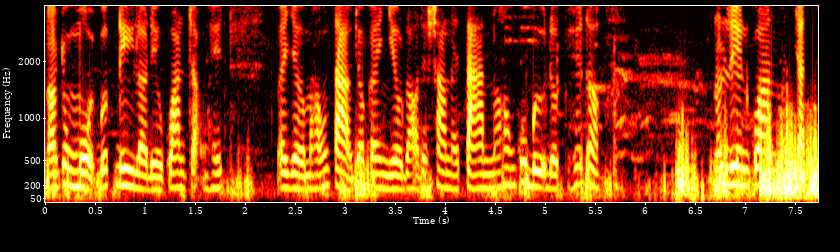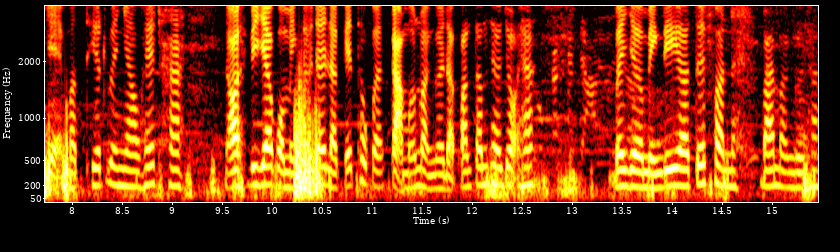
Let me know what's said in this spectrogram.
Nói chung mỗi bước đi là điều quan trọng hết. Bây giờ mà không tạo cho cây nhiều đó thì sau này tàn nó không có bự được hết đâu. Nó liên quan mà chặt chẽ, mật thiết với nhau hết ha. Rồi, video của mình tới đây là kết thúc cảm ơn mọi người đã quan tâm theo dõi ha. Bây giờ mình đi ờ, tới phần này. Bye mọi người ha.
